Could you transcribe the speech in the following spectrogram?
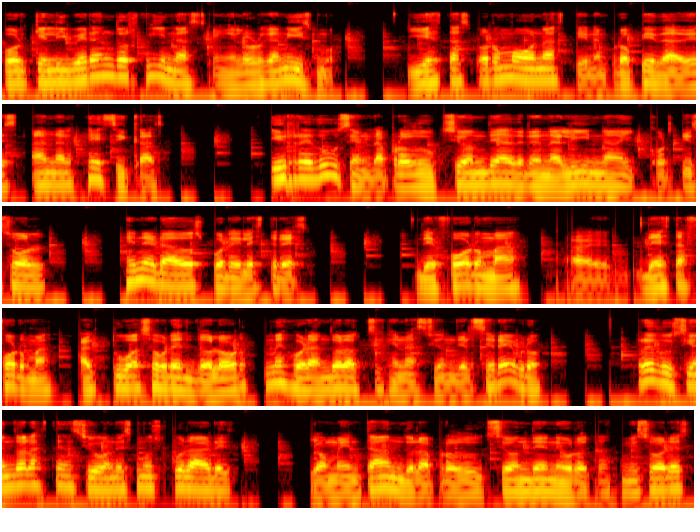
porque libera endorfinas en el organismo y estas hormonas tienen propiedades analgésicas y reducen la producción de adrenalina y cortisol generados por el estrés. Eh, de esta forma, actúa sobre el dolor mejorando la oxigenación del cerebro, reduciendo las tensiones musculares y aumentando la producción de neurotransmisores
